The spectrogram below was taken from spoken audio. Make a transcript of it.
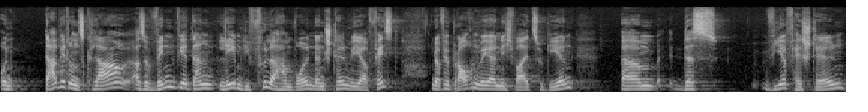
Und da wird uns klar, also wenn wir dann Leben die Fülle haben wollen, dann stellen wir ja fest, und dafür brauchen wir ja nicht weit zu gehen, ähm, dass wir feststellen,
